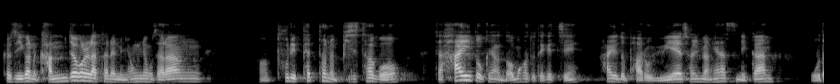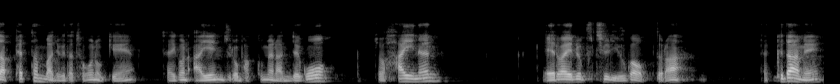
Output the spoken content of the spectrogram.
그래서 이거는 감정을 나타내는 형용사랑 어, 풀이 패턴은 비슷하고 자 하이도 그냥 넘어가도 되겠지. 하이도 바로 위에 설명해놨으니까 오답 패턴만 여기다 적어놓을게. 자 이건 ing로 바꾸면 안 되고 저 하이는 ly를 붙일 이유가 없더라. 그 다음에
